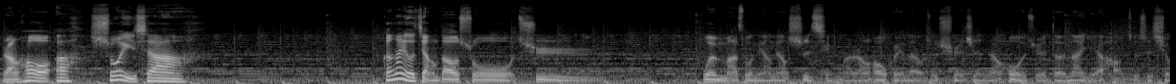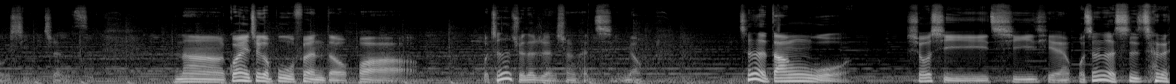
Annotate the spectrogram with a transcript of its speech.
然后啊，说一下，刚刚有讲到说我去问妈祖娘娘事情嘛，然后回来我就确诊，然后我觉得那也好，就是休息一阵子。那关于这个部分的话，我真的觉得人生很奇妙。真的，当我休息七天，我真的是真的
